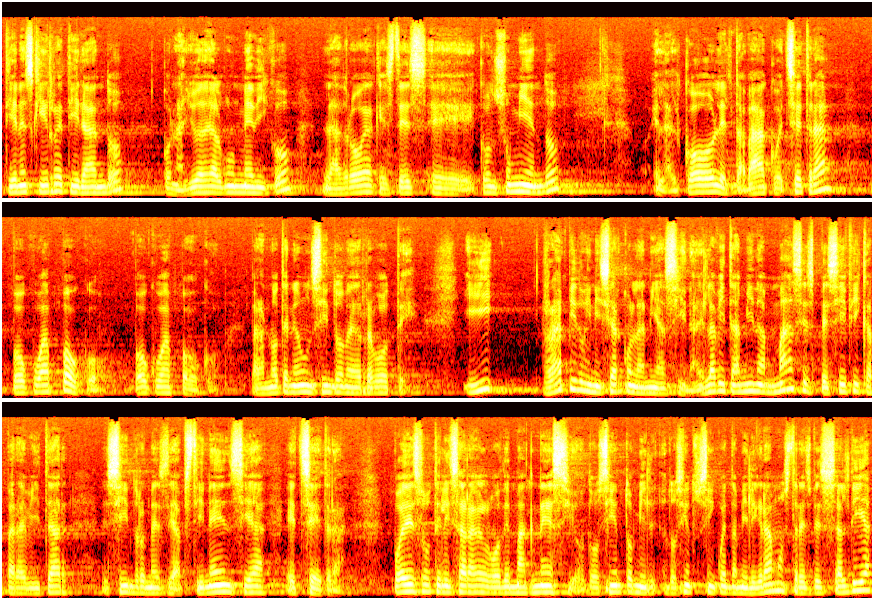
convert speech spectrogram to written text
tienes que ir retirando, con la ayuda de algún médico, la droga que estés eh, consumiendo, el alcohol, el tabaco, etcétera, poco a poco, poco a poco, para no tener un síndrome de rebote. Y rápido iniciar con la niacina. Es la vitamina más específica para evitar síndromes de abstinencia, etcétera. Puedes utilizar algo de magnesio, 200 250 miligramos tres veces al día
